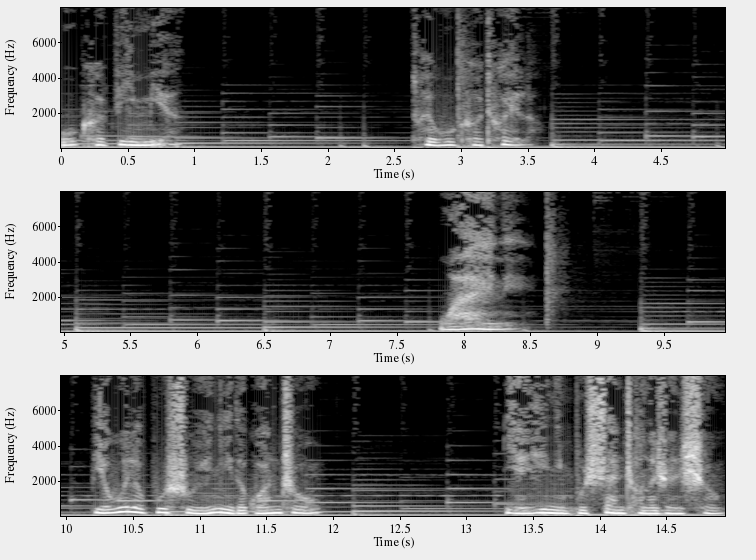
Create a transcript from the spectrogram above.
无可避免。退无可退了，我爱你。别为了不属于你的观众，演绎你不擅长的人生。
